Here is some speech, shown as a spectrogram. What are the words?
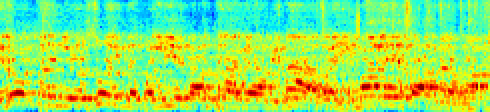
இருபத்தஞ்சு வருஷம் இந்த பள்ளியை நடத்துறாங்க அப்படின்னா அதான் இமாலய சாதனை தான்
